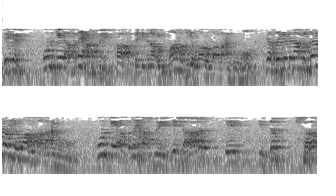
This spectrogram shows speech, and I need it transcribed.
لیکن ان کے اپنے حق میں خاص سیدنا عثمان رضی اللہ تعالیٰ عنہ ہوں یا سیدنا حسین رضی اللہ تعالیٰ عنہ ہوں ان کے اپنے حق میں یہ شہادت ایک عزت، شرف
